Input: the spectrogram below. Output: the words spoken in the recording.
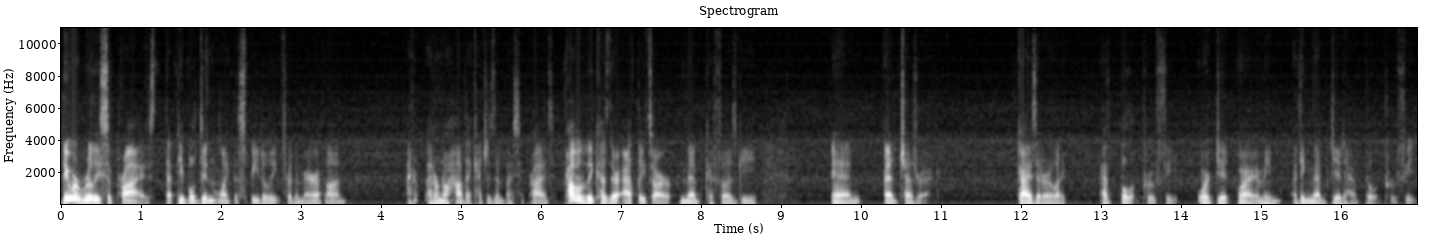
they were really surprised that people didn't like the Speed Elite for the marathon. I don't, I don't know how that catches them by surprise. Probably because their athletes are Meb Keflezighi and Ed Cheserek, guys that are like have bulletproof feet or did or I mean I think Meb did have bulletproof feet,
